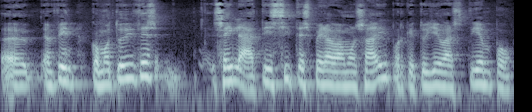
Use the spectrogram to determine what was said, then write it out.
Eh, en fin, como tú dices, Seila, a ti sí te esperábamos ahí, porque tú llevas tiempo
